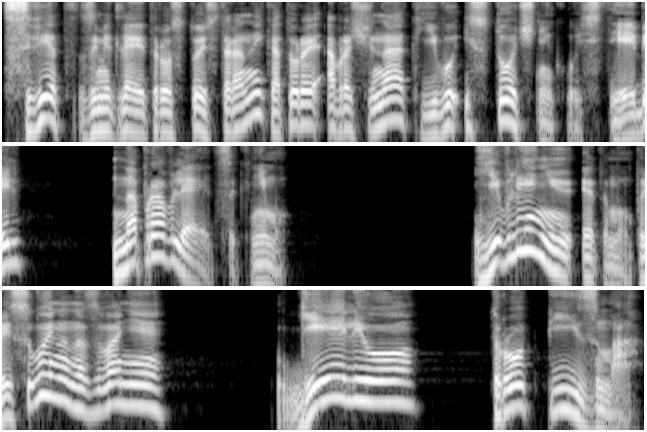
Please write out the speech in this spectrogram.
Свет замедляет рост той стороны, которая обращена к его источнику. Стебель направляется к нему. Явлению этому присвоено название гелиотропизма.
